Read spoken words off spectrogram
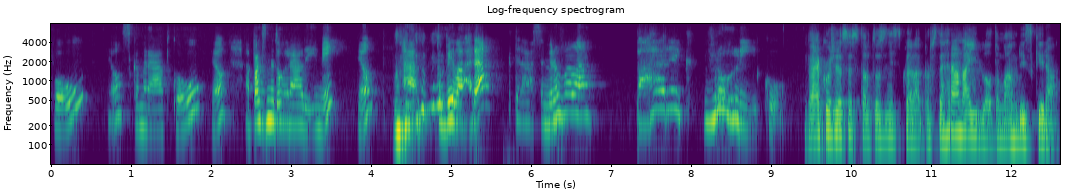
Fou, jo, s kamarádkou, jo, a pak jsme to hráli i my, jo, a to byla hra, která se jmenovala Párek v rohlíku. No jakože se to zní skvěle, prostě hra na jídlo, to mám vždycky rád.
